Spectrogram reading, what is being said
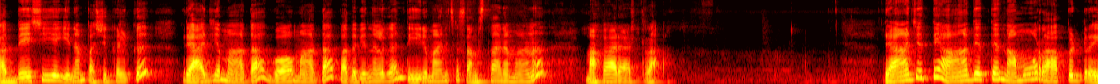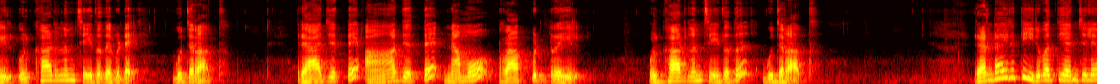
തദ്ദേശീയ ഇനം പശുക്കൾക്ക് രാജ്യമാത ഗോമാത പദവി നൽകാൻ തീരുമാനിച്ച സംസ്ഥാനമാണ് മഹാരാഷ്ട്ര. രാജ്യത്തെ ആദ്യത്തെ നമോ റാപ്പിഡ് റെയിൽ ഉദ്ഘാടനം ചെയ്തതെവിടെ ഗുജറാത്ത്. രാജ്യത്തെ ആദ്യത്തെ നമോ റാപ്പിഡ് റെയിൽ ഉദ്ഘാടനം ചെയ്തത് ഗുജറാത്ത്. രണ്ടായിരത്തി ഇരുപത്തിയഞ്ചിലെ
